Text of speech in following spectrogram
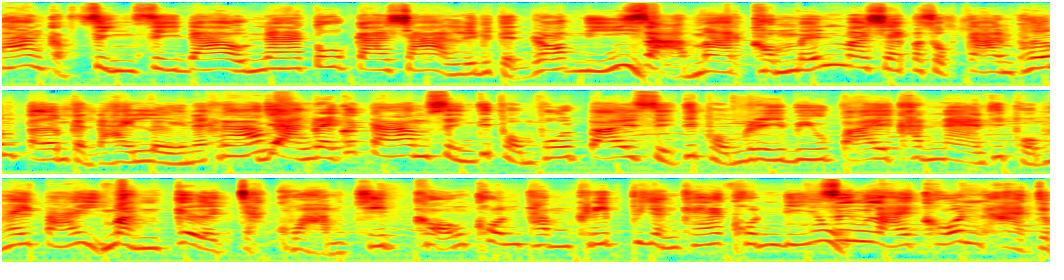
บ้างกับสิ่งสีดาวหน้าตู้กาชาลิมิเต็ดรอบนี้ สามารถคอมเมนต์มาแชร์ประสบการณ์เพิ่มเติมกันได้เลยนะครับ อย่างไรก็ตามสิ่งที่ผมพูดไปสิ่งที่ผมรีวิวไปคะแนนที่ผมให้ไป มันเกิดจากความคิดของคนทำคลิปเพียงแค่คนเดียว ซึ่งหลายคนอาจจะ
